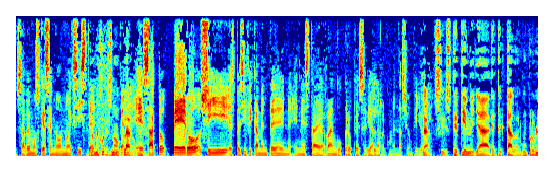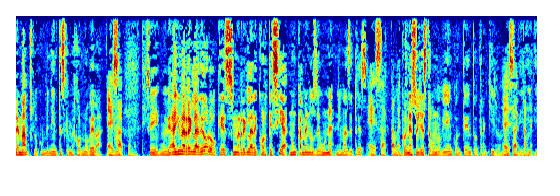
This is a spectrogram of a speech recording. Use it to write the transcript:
sabemos que ese no no existe. Lo mejor es no, claro. Exacto, pero sí específicamente en, este rango creo que sería la recomendación que yo Claro, si usted tiene ya detectado algún problema, pues lo conveniente es que mejor no beba. Exactamente. Sí, muy bien. Hay una regla de oro que es una regla de cortesía, nunca menos de una ni más de tres. Exactamente. Y con eso ya está uno bien contento, tranquilo. ¿no? Exactamente.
